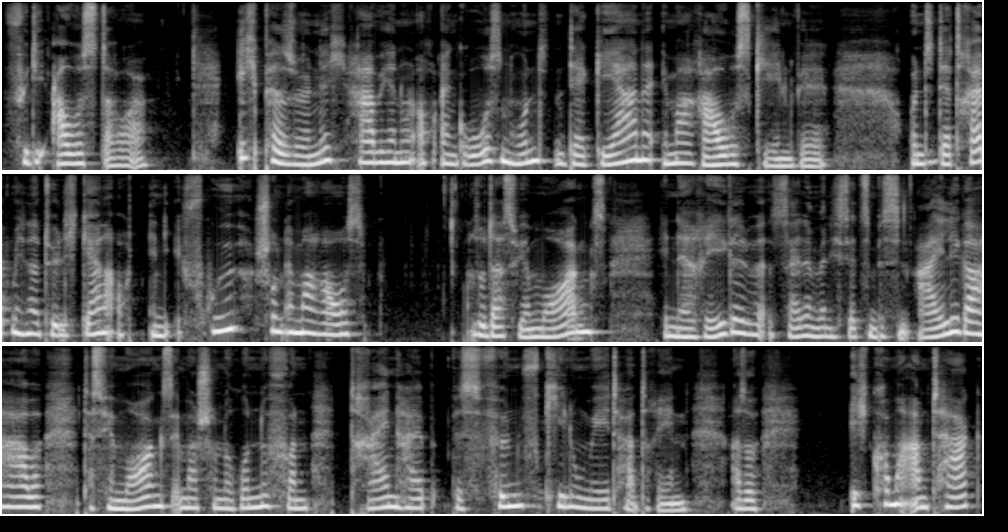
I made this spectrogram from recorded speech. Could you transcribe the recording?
für die Ausdauer. Ich persönlich habe ja nun auch einen großen Hund, der gerne immer rausgehen will. Und der treibt mich natürlich gerne auch in die Früh schon immer raus so dass wir morgens in der Regel, es sei denn, wenn ich es jetzt ein bisschen eiliger habe, dass wir morgens immer schon eine Runde von dreieinhalb bis fünf Kilometer drehen. Also ich komme am Tag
